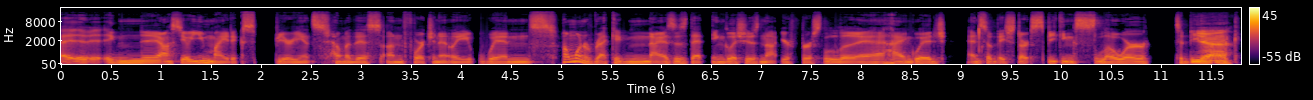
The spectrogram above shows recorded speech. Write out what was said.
uh, Ignacio, you might experience some of this, unfortunately, when someone recognizes that English is not your first language, and so they start speaking slower to be Yeah. like,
